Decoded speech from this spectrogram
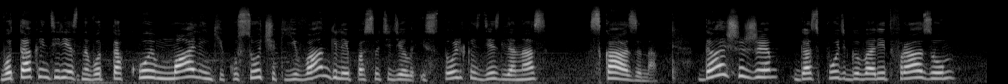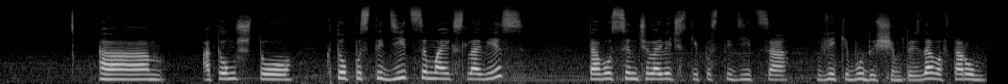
вот так интересно, вот такой маленький кусочек Евангелия, по сути дела, и столько здесь для нас сказано. Дальше же Господь говорит фразу э, о том, что кто постыдится моих словес, того Сын Человеческий постыдится в веке будущем, то есть да, во втором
